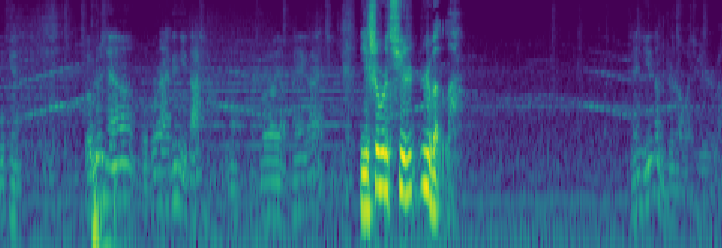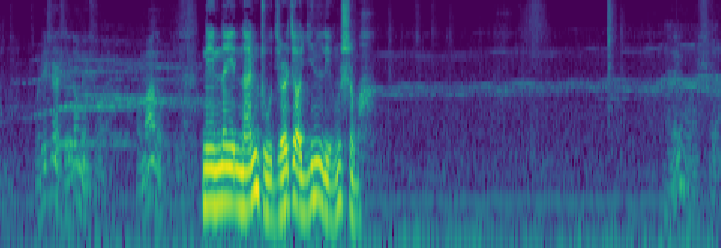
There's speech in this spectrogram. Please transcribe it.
怖片。走之前我不是还跟你打场子吗？我说要拍一个爱情。你是不是去日本了？哎，你怎么知道我去日本了？我这事儿谁都没说，我妈都不知道。你那男主角叫殷灵是吗？哎，我是啊，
